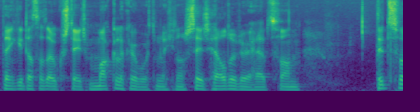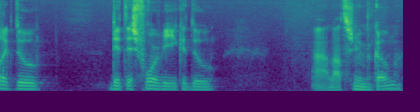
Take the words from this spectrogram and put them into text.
denk ik dat dat ook steeds makkelijker wordt, omdat je dan steeds helderder hebt van dit is wat ik doe, dit is voor wie ik het doe. Nou, laten ze nu maar komen.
